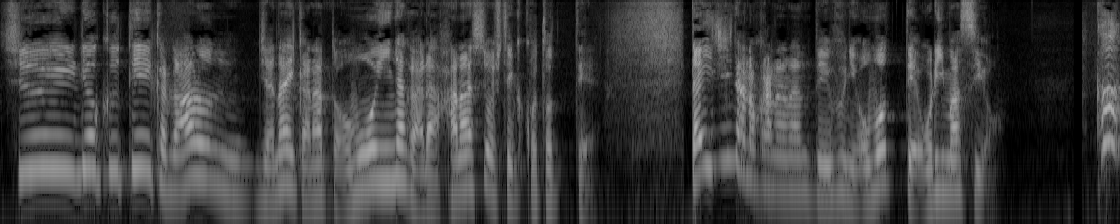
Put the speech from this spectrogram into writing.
注意力低下があるんじゃないかなと思いながら話をしていくことって、大事なのかななんていうふうに思っておりますよ。心の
